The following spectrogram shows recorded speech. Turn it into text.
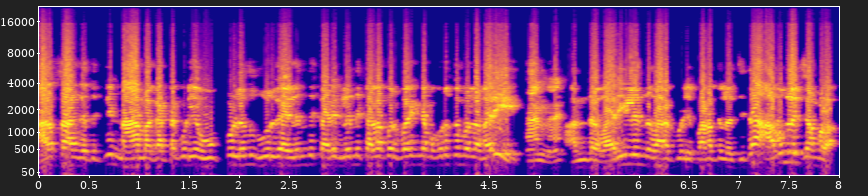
அரசாங்கத்துக்கு நாம கட்டக்கூடிய உப்புல இருந்து ஊறுகாயில இருந்து கடுகுல இருந்து கள்ளப்பருப்பு வரைக்கும் நம்ம கொடுக்கமில்ல வரி. அந்த வரியில இருந்து வரக்கூடிய பணத்துல வச்சுதான் அவங்களுக்கு சம்பளம்.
